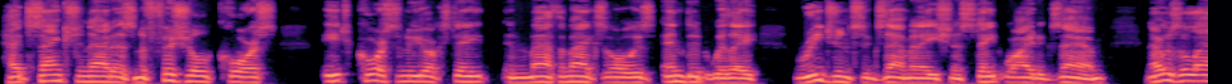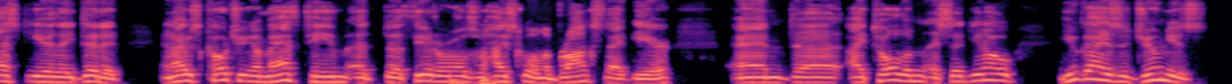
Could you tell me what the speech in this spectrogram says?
had sanctioned that as an official course each course in New York State in mathematics always ended with a regents examination, a statewide exam. And that was the last year they did it. And I was coaching a math team at uh, Theodore Roosevelt High School in the Bronx that year. And uh, I told them, I said, you know, you guys are juniors.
